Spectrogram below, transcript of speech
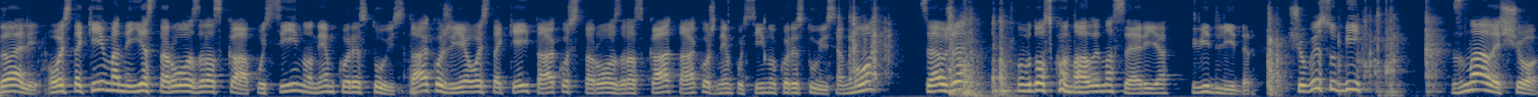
Далі, ось такий в мене є старого зразка. Постійно ним користуюсь. Також є ось такий, також старого зразка, також ним постійно користуюся. Ну, це вже вдосконалена серія від лідер. Щоб ви собі знали, що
